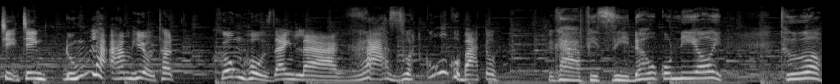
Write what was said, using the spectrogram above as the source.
Chị Trinh đúng là am hiểu thật. Không hổ danh là gà ruột cũ của ba tôi. Gà vịt gì đâu cô Ni ơi Thưa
